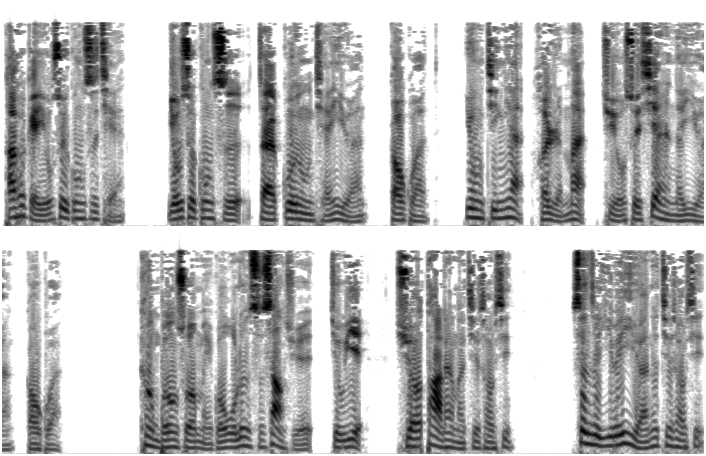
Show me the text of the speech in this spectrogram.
他会给游说公司钱，游说公司在雇佣前议员、高官，用经验和人脉去游说现任的议员、高官。更不用说，美国无论是上学、就业，需要大量的介绍信，甚至一位议员的介绍信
